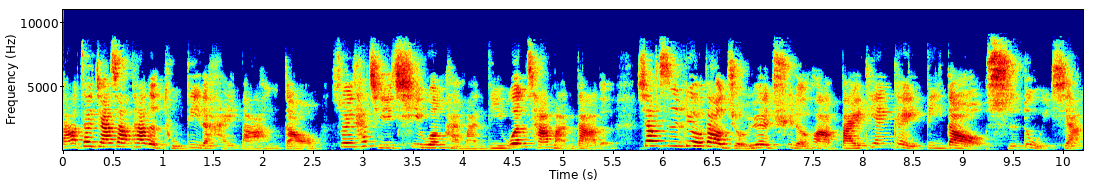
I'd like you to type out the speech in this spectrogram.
然后再加上它的土地的海拔很高，所以它其实气温还蛮低，温差蛮大的。像是六到九月去的话，白天可以低到十度以下，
